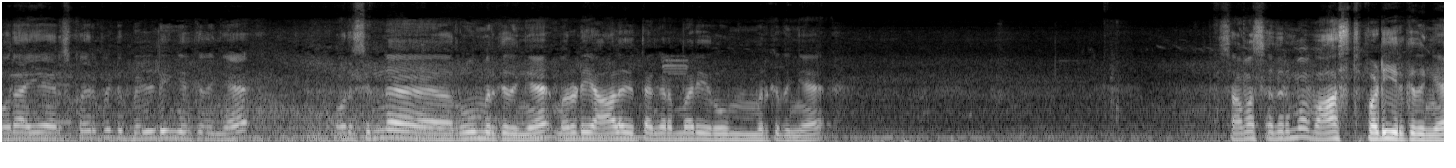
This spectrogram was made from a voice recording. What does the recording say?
ஒரு ஐயாயிரம் ஸ்கொயர் ஃபீட் பில்டிங் இருக்குதுங்க. ஒரு சின்ன ரூம் இருக்குதுங்க. மறுபடியும் ஆளுக்கு தங்குற மாதிரி ரூம் இருக்குதுங்க. சமசதுரமாக வாஸ்து படி இருக்குதுங்க.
